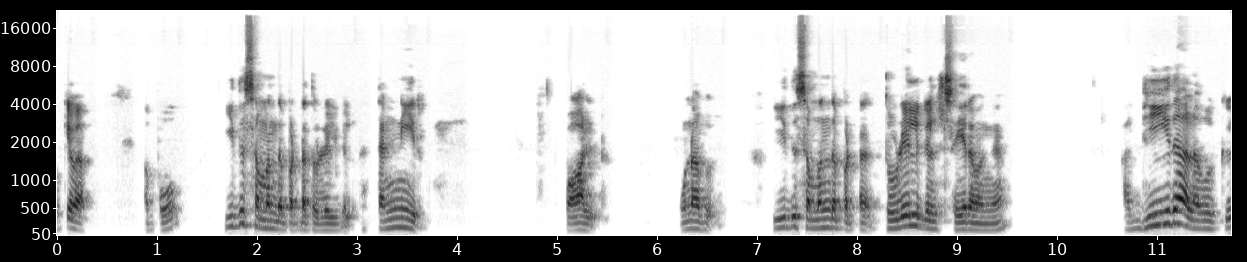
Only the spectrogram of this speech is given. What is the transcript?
ஓகேவா அப்போது இது சம்பந்தப்பட்ட தொழில்கள். தண்ணீர் பால் உணவு. இது சம்பந்தப்பட்ட தொழில்கள் செய்கிறவங்க அதீத அளவுக்கு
